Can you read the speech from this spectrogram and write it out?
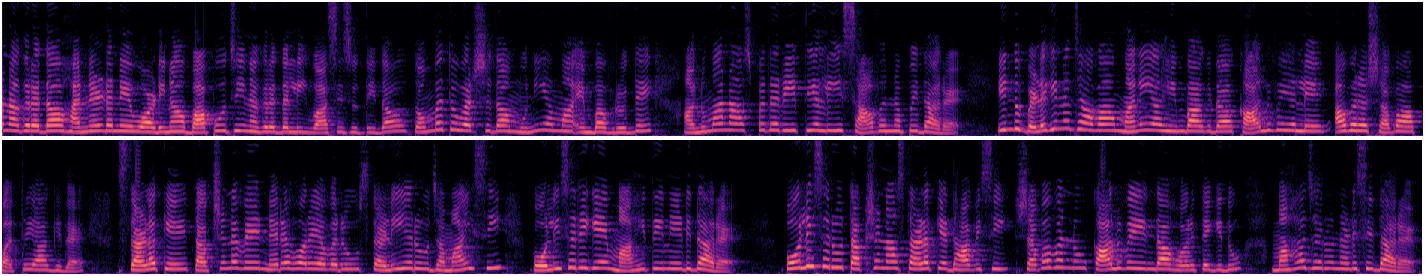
ನಗರದ ಹನ್ನೆರಡನೇ ವಾರ್ಡಿನ ಬಾಪೂಜಿ ನಗರದಲ್ಲಿ ವಾಸಿಸುತ್ತಿದ್ದ ತೊಂಬತ್ತು ವರ್ಷದ ಮುನಿಯಮ್ಮ ಎಂಬ ವೃದ್ಧೆ ಅನುಮಾನಾಸ್ಪದ ರೀತಿಯಲ್ಲಿ ಸಾವನ್ನಪ್ಪಿದ್ದಾರೆ. ಇಂದು ಬೆಳಗಿನ ಜಾವ ಮನೆಯ ಹಿಂಭಾಗದ ಕಾಲುವೆಯಲ್ಲೇ ಅವರ ಶವ ಪತ್ತೆಯಾಗಿದೆ. ಸ್ಥಳಕ್ಕೆ ತಕ್ಷಣವೇ ನೆರೆಹೊರೆಯವರು ಸ್ಥಳೀಯರು ಜಮಾಯಿಸಿ ಪೊಲೀಸರಿಗೆ ಮಾಹಿತಿ ನೀಡಿದ್ದಾರೆ. ಪೊಲೀಸರು ತಕ್ಷಣ ಸ್ಥಳಕ್ಕೆ ಧಾವಿಸಿ ಶವವನ್ನು ಕಾಲುವೆಯಿಂದ ಹೊರತೆಗೆದು ಮಹಜರು ನಡೆಸಿದ್ದಾರೆ.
